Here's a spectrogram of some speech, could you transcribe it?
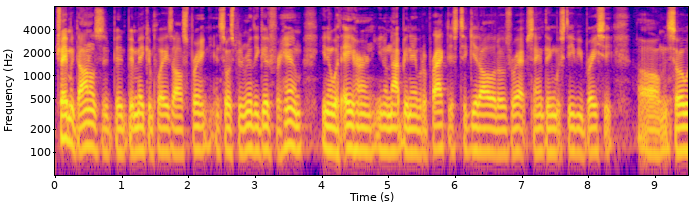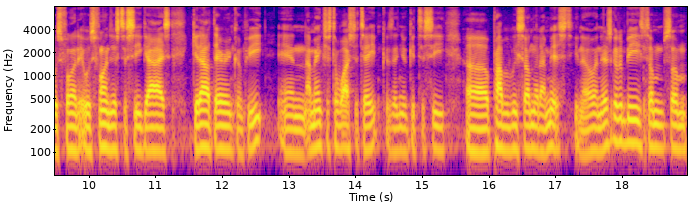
Trey McDonald's been, been making plays all spring, and so it's been really good for him. You know, with Ahern, you know, not being able to practice to get all of those reps. Same thing with Stevie Bracy. Um, so it was fun. It was fun just to see guys get out there and compete and I'm anxious to watch the tape because then you'll get to see uh, probably some that I missed, you know. And there's going to be some some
